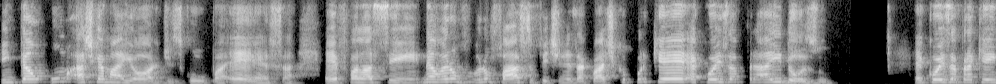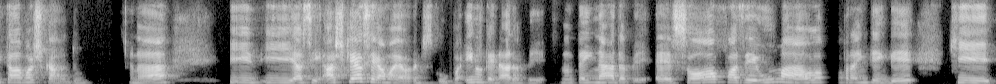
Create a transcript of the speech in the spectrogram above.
Então, acho que a maior desculpa é essa, é falar assim, não, eu não, eu não faço fitness aquático porque é coisa para idoso, é coisa para quem está machucado, né? E, e, assim, acho que essa é a maior desculpa, e não tem nada a ver, não tem nada a ver, é só fazer uma aula para entender que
